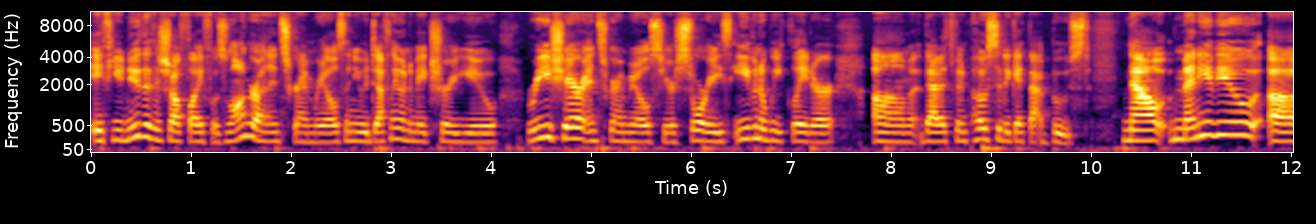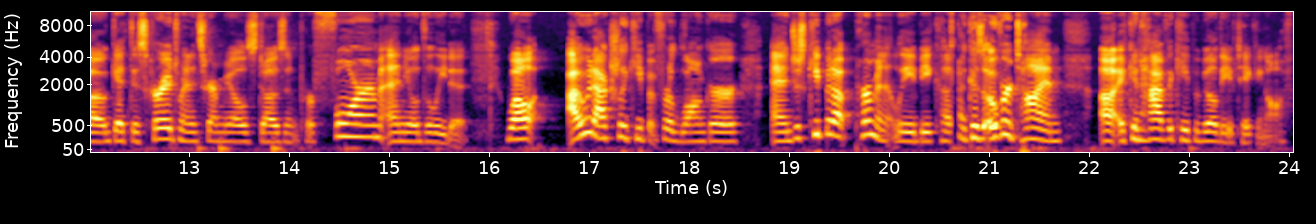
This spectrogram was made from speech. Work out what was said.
if you knew that the shelf life was longer on Instagram Reels, then you would definitely want to make sure you reshare Instagram Reels to your stories even a week later um, that it's been posted to get that boost. Now, many of you uh, get discouraged when Instagram Reels doesn't perform and you'll delete it. Well, I would actually keep it for longer and just keep it up permanently because because over time uh, it can have the capability of taking off.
